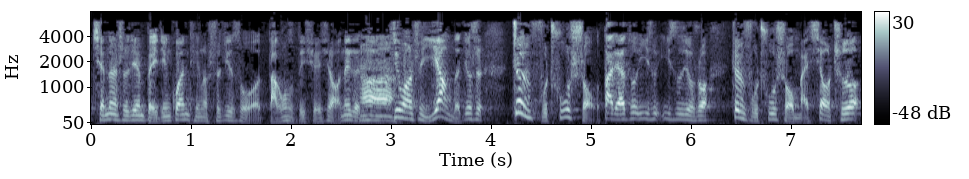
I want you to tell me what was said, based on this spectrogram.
前段时间北京关停了十几所打工子弟学校，那个啊基本上是一样的，就是政府出手，大家做意思意思就是说政府出手买校车，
